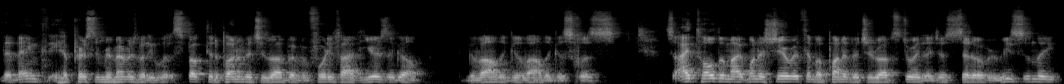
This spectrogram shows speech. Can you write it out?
the main thing, a person remembers what he spoke to the Panovich Rabbi over 45 years ago. Gavaldi, Gavaldi, Geschus. So I told him I want to share with him a Panovich Rav story that I just said over recently.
